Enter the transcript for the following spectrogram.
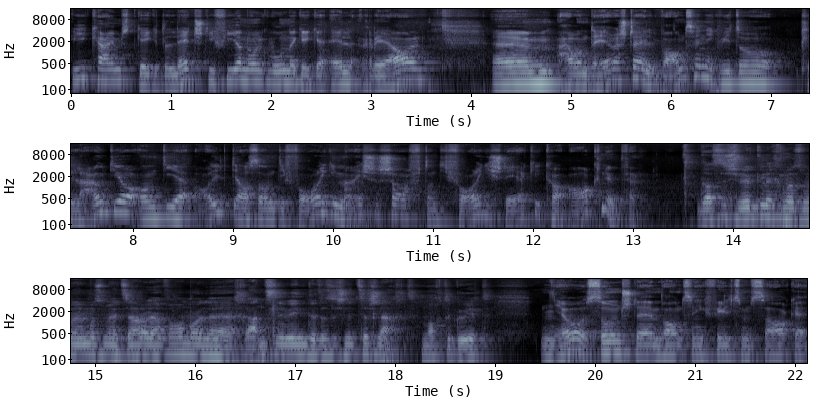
eingeheimst, gegen den letzten 4-0 gewonnen, gegen El Real. Ähm, auch an dieser Stelle wahnsinnig, wie der Claudio an die alte, also an die vorige Meisterschaft, an die vorige Stärke kann anknüpfen Das ist wirklich, muss man, muss man jetzt auch einfach mal ein Kränzchen winden, das ist nicht so schlecht. Macht er gut. Ja, sonst ähm, wahnsinnig viel zum Sagen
